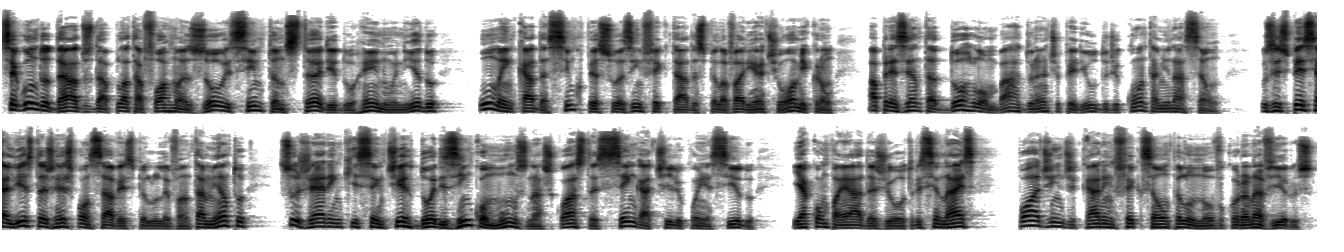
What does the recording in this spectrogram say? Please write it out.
Segundo dados da plataforma Zoe Symptom Study do Reino Unido, uma em cada cinco pessoas infectadas pela variante Omicron apresenta dor lombar durante o período de contaminação. Os especialistas responsáveis pelo levantamento sugerem que sentir dores incomuns nas costas sem gatilho conhecido e acompanhadas de outros sinais pode indicar infecção pelo novo coronavírus.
